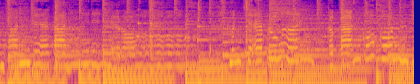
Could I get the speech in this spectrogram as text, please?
ความฝันแค่การให้รอ มันเจ็บรู้ไหมกับการคบคนที่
